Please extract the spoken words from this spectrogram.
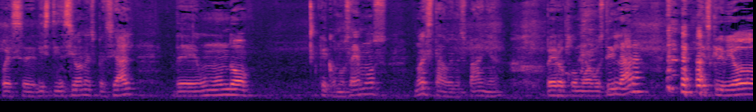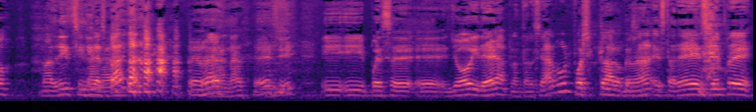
pues eh, distinción especial de un mundo que conocemos. No he estado en España, pero como Agustín Lara escribió Madrid sin ir a España, ¿verdad? Eh, sí. Y, y pues eh, eh, yo iré a plantar ese árbol. Pues claro. ¿verdad? Estaré siempre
